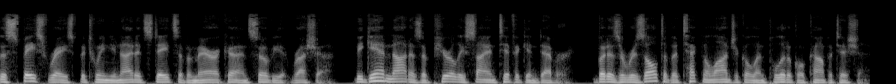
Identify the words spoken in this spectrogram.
The space race between United States of America and Soviet Russia began not as a purely scientific endeavor, but as a result of a technological and political competition.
